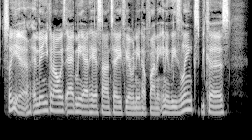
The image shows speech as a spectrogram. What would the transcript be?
So yeah, and then you can always add me at Hey Asante if you ever need help finding any of these links because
